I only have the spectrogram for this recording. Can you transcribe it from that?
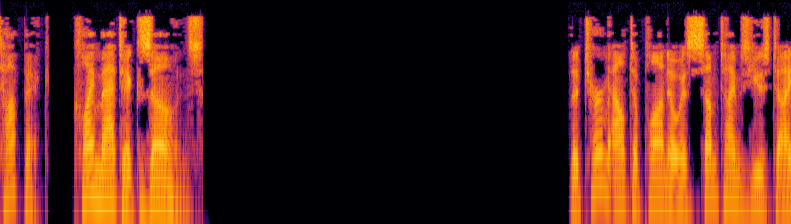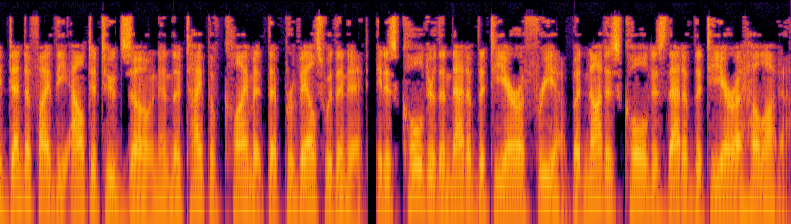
Topic: Climatic zones. The term altiplano is sometimes used to identify the altitude zone and the type of climate that prevails within it. It is colder than that of the Tierra Fria but not as cold as that of the Tierra Helada.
